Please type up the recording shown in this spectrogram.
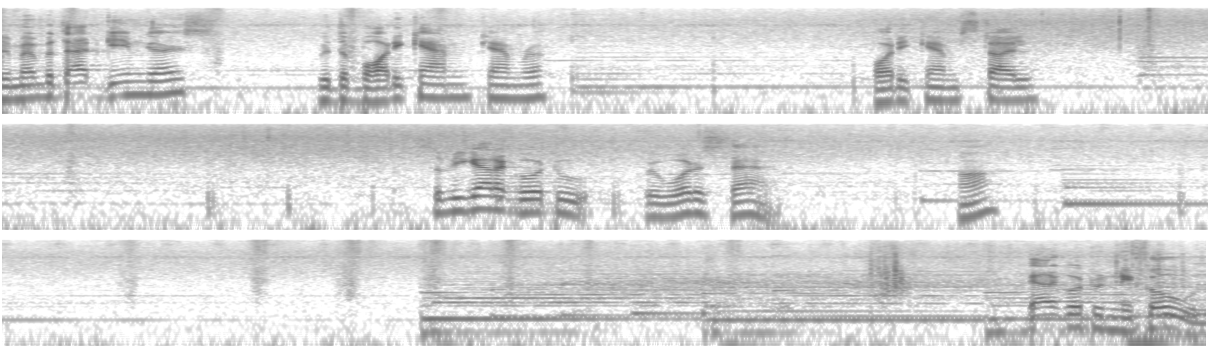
Remember that game, guys? With the body cam camera? Body cam style. So we gotta go to... Wait, what is that? Huh? Gotta go to Nicole.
